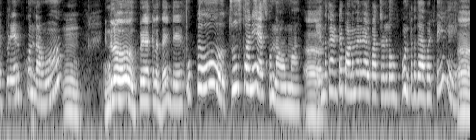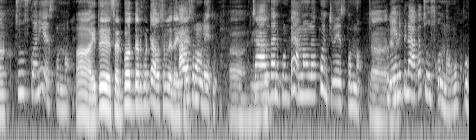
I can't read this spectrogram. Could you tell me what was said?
ఇప్పుడు ఎనుపుకుందాము. ఇందులో ఉప్పు ఎక్కలేదా ఏంటి? ఉప్పు చూసుకొని వేసుకుందామమ్మా. ఆ. ఎందుకంటే పండుమిరకాయల పచ్చడిలో ఉప్పు ఉంటది కాబట్టి చూసుకొని వేసుకుందాం. అయితే సరిపోద్ది అనుకుంటే అవసరం లేదు అవసరం లేదు. ఆ, చాలదనుకుంటే అన్నంలో కొంచెం వేసుకుందాం. ఇప్పుడు ఎనిపినాక చూసుకుందాం ఉప్పు.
